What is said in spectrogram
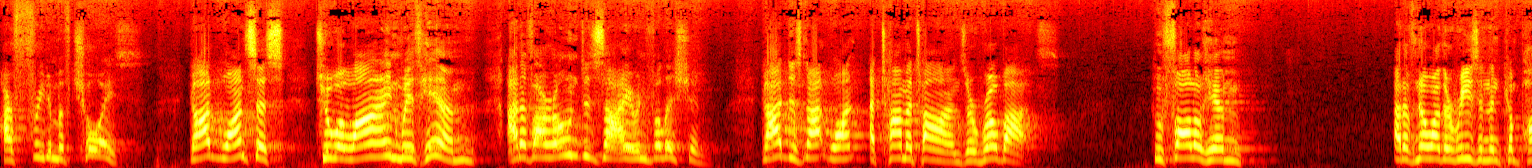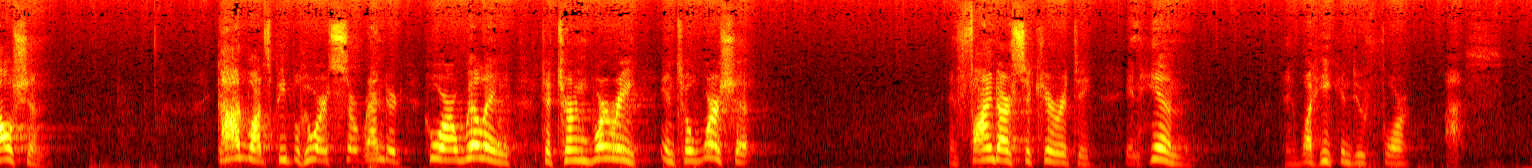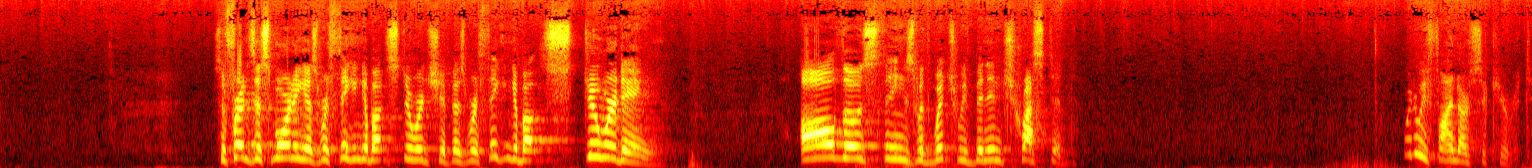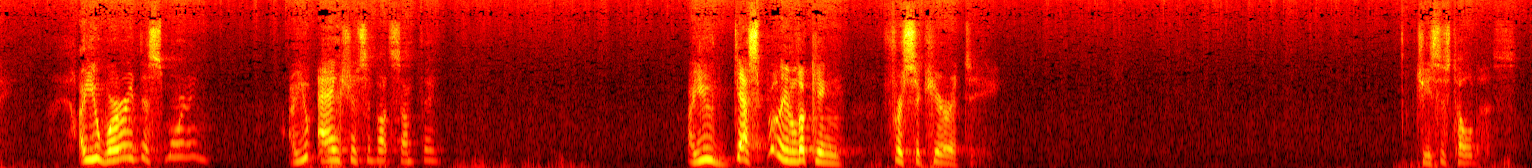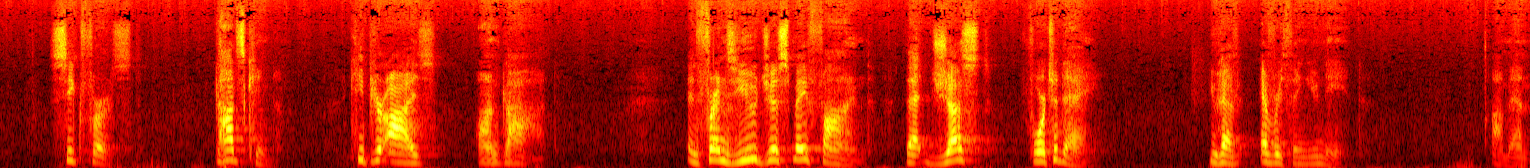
our freedom of choice. God wants us to align with Him out of our own desire and volition. God does not want automatons or robots who follow Him out of no other reason than compulsion. God wants people who are surrendered, who are willing to turn worry into worship and find our security in Him and what He can do for us. So, friends, this morning, as we're thinking about stewardship, as we're thinking about stewarding all those things with which we've been entrusted, where do we find our security? Are you worried this morning? Are you anxious about something? Are you desperately looking for security? Jesus told us seek first God's kingdom. Keep your eyes on God. And friends, you just may find that just for today, you have everything you need. Amen.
